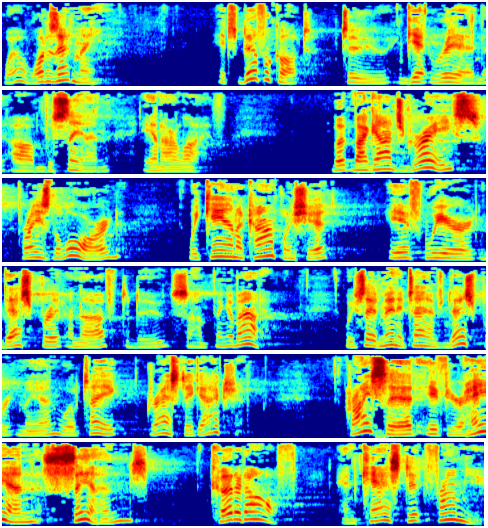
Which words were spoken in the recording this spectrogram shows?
Well, what does that mean? It's difficult to get rid of the sin in our life. But by God's grace, praise the Lord, we can accomplish it if we're desperate enough to do something about it. We've said many times desperate men will take drastic action. Christ said, if your hand sins, cut it off and cast it from you.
